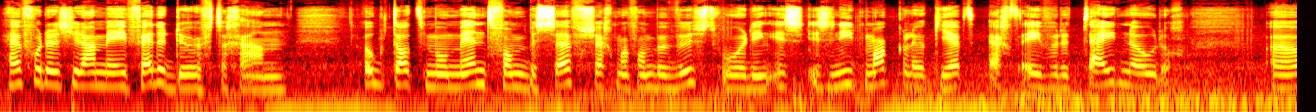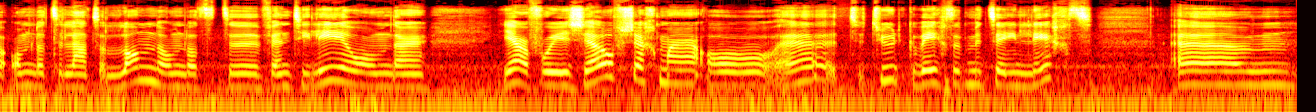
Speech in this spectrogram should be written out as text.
hè, voordat je daarmee verder durft te gaan ook dat moment van besef, zeg maar, van bewustwording, is, is niet makkelijk. Je hebt echt even de tijd nodig uh, om dat te laten landen, om dat te ventileren, om daar ja, voor jezelf, zeg maar, al. Natuurlijk weegt het meteen licht. Um,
